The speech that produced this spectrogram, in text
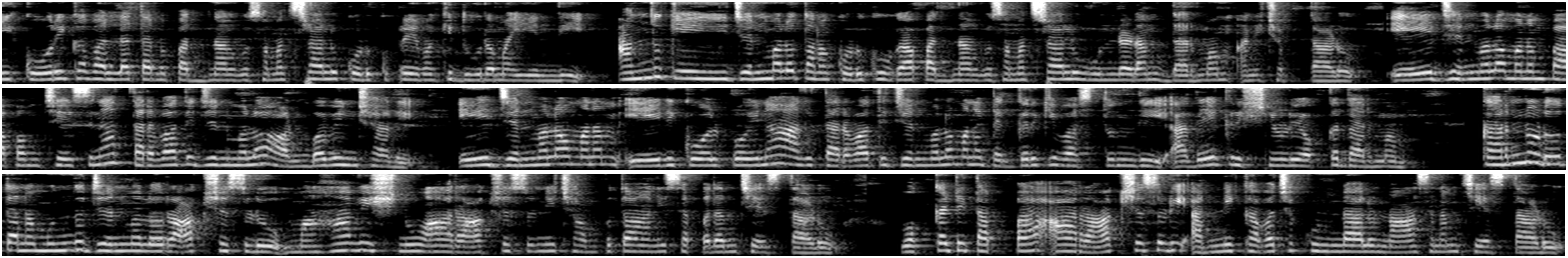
ఈ కోరిక వల్ల తను పద్నాలుగు సంవత్సరాలు కొడుకు ప్రేమకి దూరమయ్యింది. అందుకే ఈ జన్మలో తన కొడుకుగా పద్నాలుగు సంవత్సరాలు ఉండడం ధర్మం అని చెప్తాడు. ఏ జన్మలో మనం పాపం చేసినా తర్వాతి జన్మలో అనుభవించాలి. ఏ జన్మలో మనం ఏది కోల్పోయినా అది తర్వాతి జన్మలో మన దగ్గరికి వస్తుంది. అదే కృష్ణుడి యొక్క ధర్మం. కర్ణుడు తన ముందు జన్మలో రాక్షసుడు. మహావిష్ణు ఆ రాక్షసుని చంపుతా అని శపథం చేస్తాడు. ఒక్కటి తప్ప ఆ రాక్షసుడి అన్ని కవచ కుండాలు నాశనం చేస్తాడు.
